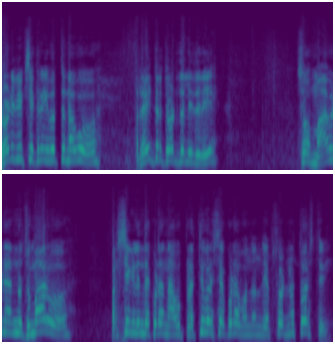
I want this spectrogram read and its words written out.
ನೋಡಿ ವೀಕ್ಷಕರೇ, ಇವತ್ತು ನಾವು ರೈತರ ತೋಟದಲ್ಲಿದ್ದೀವಿ. ಸೊ ಮಾವಿನ ಹಣ್ಣು ಸುಮಾರು ವರ್ಷಗಳಿಂದ ಕೂಡ ನಾವು ಪ್ರತಿ ವರ್ಷ ಕೂಡ ಒಂದೊಂದು ಎಪಿಸೋಡ್ನ ತೋರಿಸ್ತೀವಿ.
